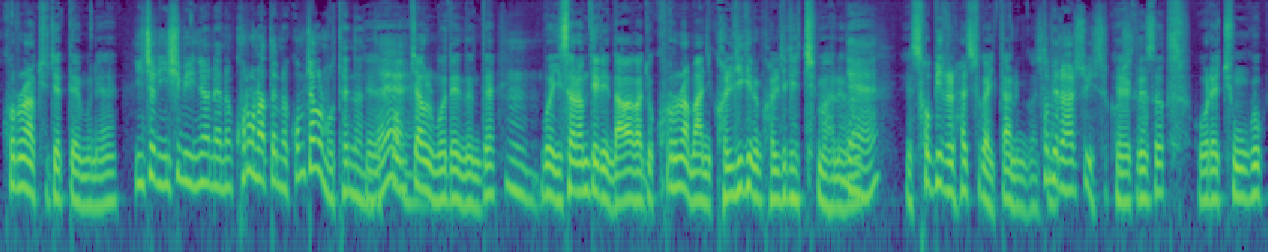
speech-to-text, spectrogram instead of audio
코로나 규제 때문에 2022년에는 코로나 때문에 꼼짝을 못 했는데 예, 꼼짝을 못 했는데 음. 뭐이 사람들이 나와 가지고 코로나 많이 걸리기는 걸리겠지만은 예. 소비를 할 수가 있다는 거죠. 소비를 할 수 있을 것이다. 예, 그래서 올해 중국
